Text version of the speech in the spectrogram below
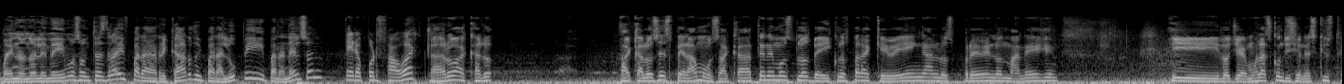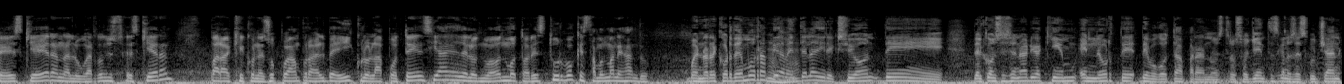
Bueno, ¿no le medimos un test drive para Ricardo y para Lupi y para Nelson? Pero por favor. Claro, acá, lo- acá los esperamos. Acá tenemos los vehículos para que vengan, los prueben, los manejen y los llevemos a las condiciones que ustedes quieran, al lugar donde ustedes quieran, para que con eso puedan probar el vehículo, la potencia de los nuevos motores turbo que estamos manejando. Bueno, recordemos rápidamente la dirección de, del concesionario aquí en, en el norte de Bogotá para nuestros oyentes que nos escuchan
